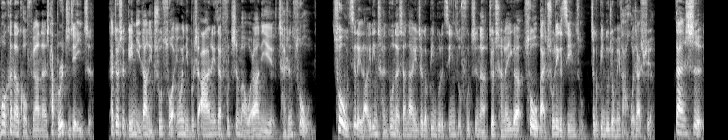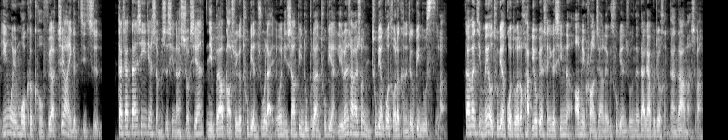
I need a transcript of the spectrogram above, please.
默克那口服药呢，它不是直接抑制，它就是给你让你出错，因为你不是 RNA 在复制吗？我让你产生错误，错误积累到一定程度呢，相当于这个病毒的基因组复制呢，就成了一个错误百出的一个基因组，这个病毒就没法活下去。但是因为默克口服药这样一个机制，大家担心一件什么事情呢？首先，你不要搞出一个突变株来，因为你是让病毒不断突变，理论上来说，你突变过头了，可能这个病毒死了。但问题没有突变过多的话，又变成一个新的奥密克戎这样的一个突变株，那大家不就很尴尬吗？是吧？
